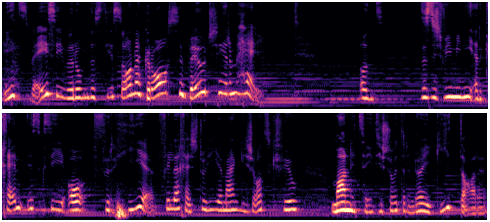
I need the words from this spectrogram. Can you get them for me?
jetzt weiss ich, warum die so einen grossen Bildschirm haben. Und das war wie meine Erkenntnis, gewesen, auch für hier. Vielleicht hast du hier manchmal auch das Gefühl, Mann, jetzt haben die schon wieder eine neue Gitarre.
